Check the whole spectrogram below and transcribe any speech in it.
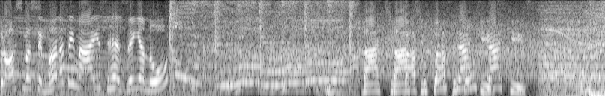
Próxima semana tem mais resenha no Bate-Papo Bate com os Craques.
